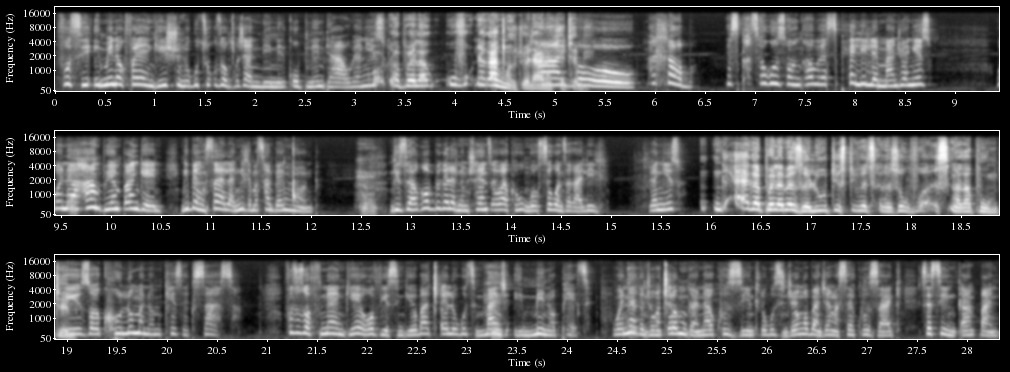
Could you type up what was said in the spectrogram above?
Futhi imina kufanele ngisho nokuthi uzoxoxa nini kuphi nendawo uyangizwa? Kodwa phela kufuneka angcotshwe lana Thethembe. Hayibo, mahlobo, isikhathi sokuzwa ngawe siphelile manje uyangizwa? Wena hamba uyempangeni, ngibe ngisala la ngidla amathambo engqondo. Ngizwa kobikela nomshayence wakhe ngokusekwenzakalile. Uyangizwa? Ngeke phela bezele ukuthi isitifiketi sakhe sokufa singakaphumi Thembe. Ngizokhuluma nomkhize kusasa. Futhi uzofuneka ngiye office ngiyobatshela ukuthi manje imina ophethe. Wena ke nje ungatshela umngane wakho uzinhle ukuthi njengoba nje ngasekho zakhe sesiyinkampani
